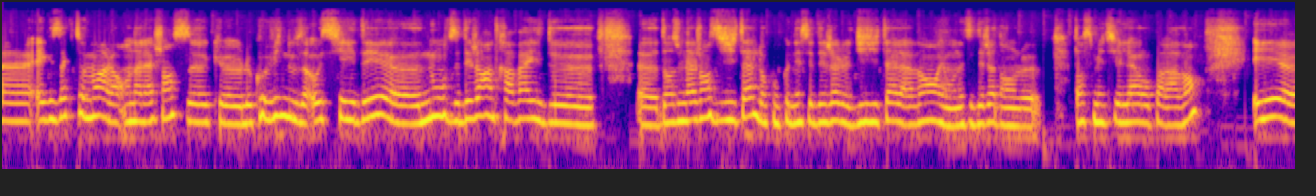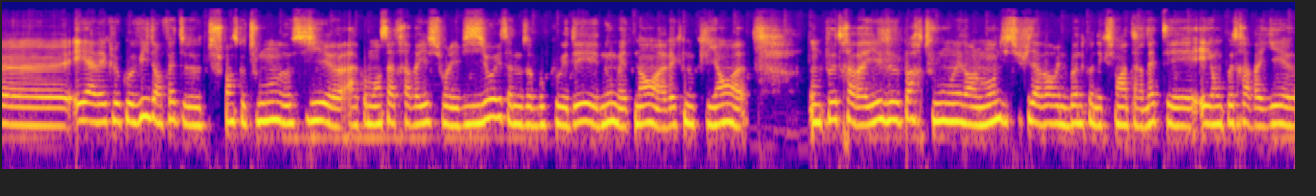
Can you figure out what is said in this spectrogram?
Euh, exactement. Alors, on a la chance euh, que le Covid nous a aussi aidés. Euh, nous, on faisait déjà un travail de euh, dans une agence digitale, donc on connaissait déjà le digital avant et on était déjà dans le dans ce métier-là auparavant. Et, et avec le Covid, en fait, je pense que tout le monde aussi a commencé à travailler sur les visios et ça nous a beaucoup aidé. Et nous, maintenant, avec nos clients on peut travailler de partout où on est dans le monde. Il suffit d'avoir une bonne connexion Internet et, et on peut travailler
